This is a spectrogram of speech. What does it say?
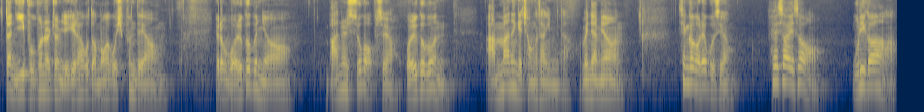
일단 이 부분을 좀 얘기를 하고 넘어가고 싶은데요. 여러분 월급은요 많을 수가 없어요. 월급은 안 많은 게 정상입니다. 왜냐하면 생각을 해보세요. 회사에서 우리가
